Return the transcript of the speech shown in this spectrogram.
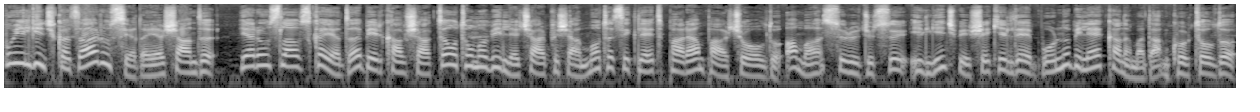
Bu ilginç kaza Rusya'da yaşandı. Yaroslavskaya'da bir kavşakta otomobille çarpışan motosiklet paramparça oldu ama sürücüsü ilginç bir şekilde burnu bile kanamadan kurtuldu.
